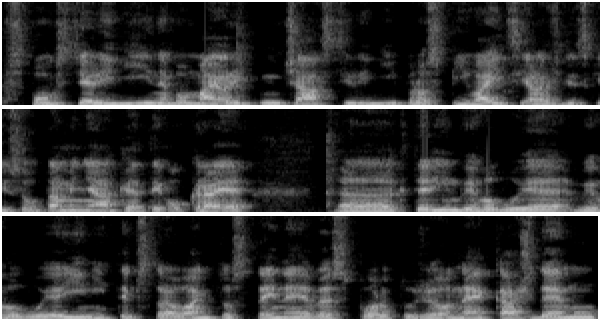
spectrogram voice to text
spoustě lidí nebo majoritní části lidí prospívající, ale vždycky jsou tam i nějaké ty okraje, kterým vyhovuje, vyhovuje jiný typ stravování. To stejné je ve sportu, že jo? Ne každému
